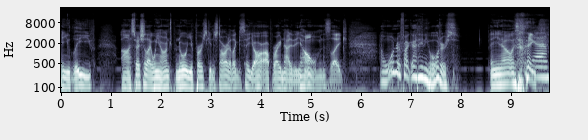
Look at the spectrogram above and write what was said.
and you leave. Uh, especially like when you're an entrepreneur and you're first getting started, like you say, you are operating out of your home, and it's like, I wonder if I got any orders. And you know, it's like Yeah.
